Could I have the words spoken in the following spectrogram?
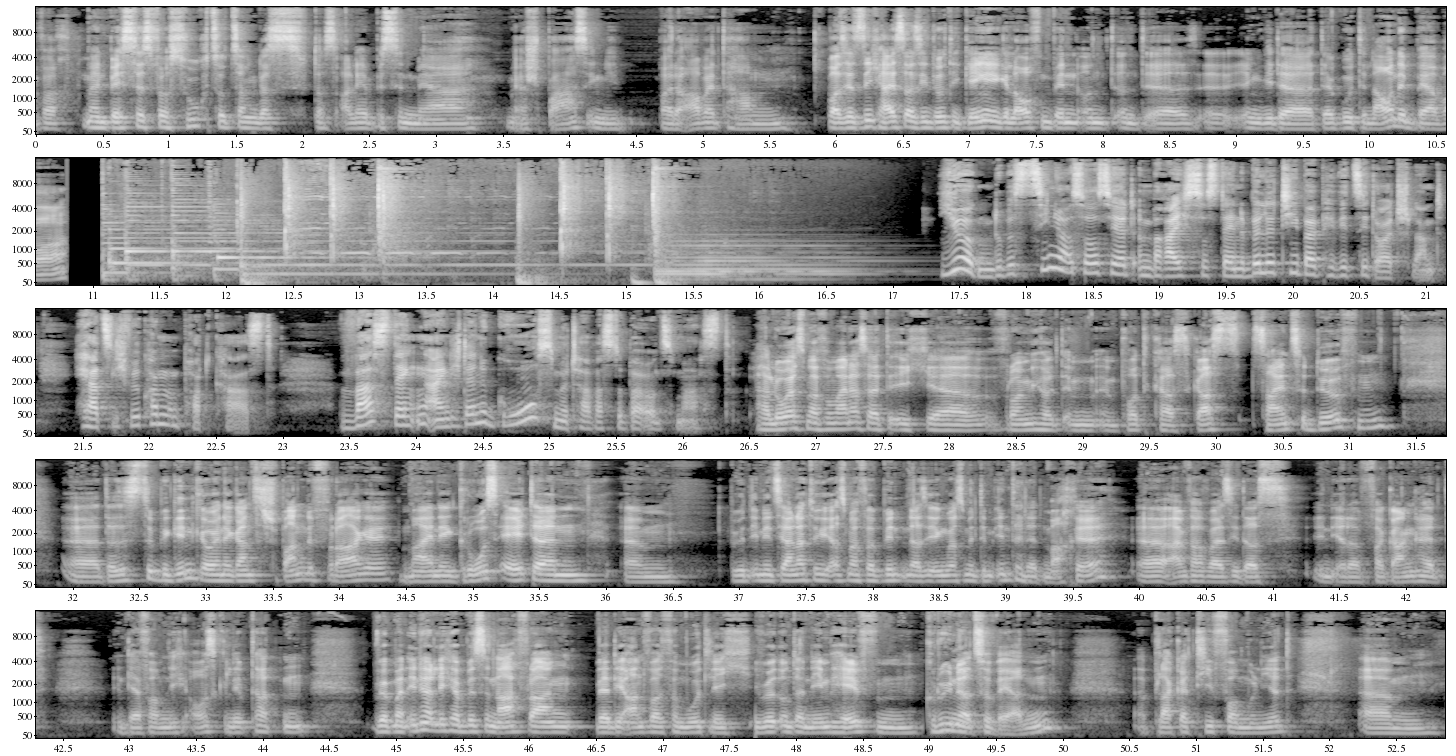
einfach mein Bestes versucht, sozusagen, dass, dass alle ein bisschen mehr, mehr Spaß irgendwie bei der Arbeit haben. Was jetzt nicht heißt, dass ich durch die Gänge gelaufen bin und, und äh, irgendwie der, der gute Launebär war. Jürgen, du bist Senior Associate im Bereich Sustainability bei PwC Deutschland. Herzlich willkommen im Podcast. Was denken eigentlich deine Großmütter, was du bei uns machst? Hallo erstmal von meiner Seite. Ich äh, freue mich heute im, im, Podcast Gast sein zu dürfen. Äh, das ist zu Beginn, glaube ich, eine ganz spannende Frage. Meine Großeltern ähm, würden initial natürlich erstmal verbinden, dass ich irgendwas mit dem Internet mache, äh, einfach weil sie das in ihrer Vergangenheit in der Form nicht ausgelebt hatten. Wird man inhaltlich ein bisschen nachfragen, wäre die Antwort vermutlich, wird Unternehmen helfen, grüner zu werden, äh, plakativ formuliert. Ähm,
